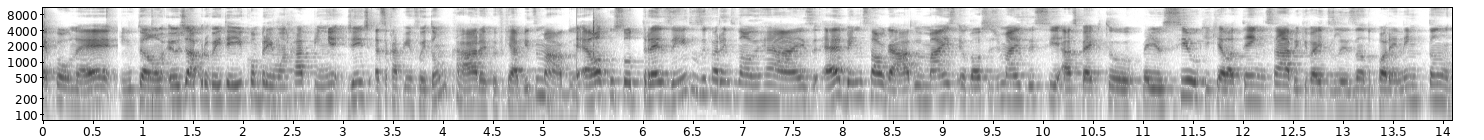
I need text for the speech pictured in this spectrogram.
Apple, né? Então eu já aproveitei e comprei uma capinha. Gente, essa capinha foi tão cara que eu fiquei abismado. Ela custou 349 reais, é bem salgado, mas eu gosto demais desse aspecto meio silk que ela tem, sabe? Que vai deslizando, porém nem tanto.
